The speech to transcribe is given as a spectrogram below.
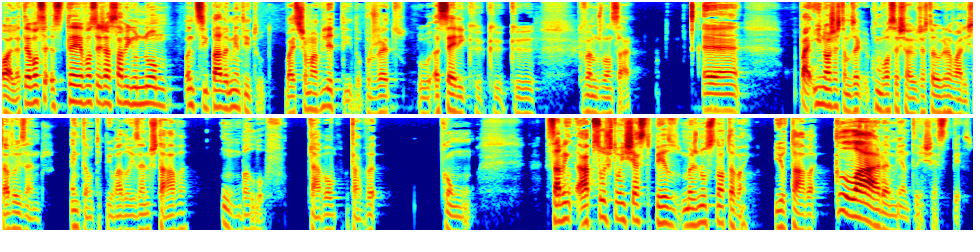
Olha, até, você, até vocês já sabem o nome antecipadamente e tudo. Vai se chamar Bilhete de Ida, o projeto, a série que, que, que, que vamos lançar. Uh, pá, e nós já estamos, como vocês sabem, já estou a gravar isto há dois anos. Então, tipo, eu há dois anos estava um balofo. Estava, estava com. Sabem, há pessoas que estão em excesso de peso, mas não se nota bem. Eu estava claramente em excesso de peso.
